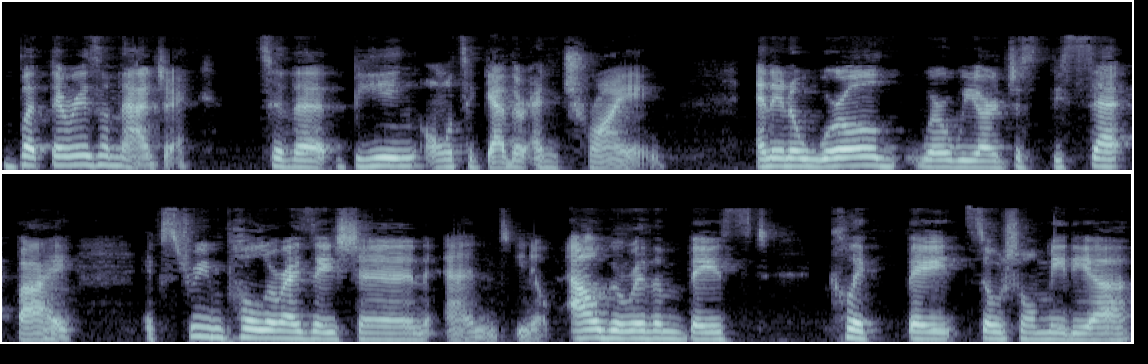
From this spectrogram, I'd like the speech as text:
But there is a magic to the being all together and trying. And in a world where we are just beset by extreme polarization and, you know, algorithm based clickbait, social media,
